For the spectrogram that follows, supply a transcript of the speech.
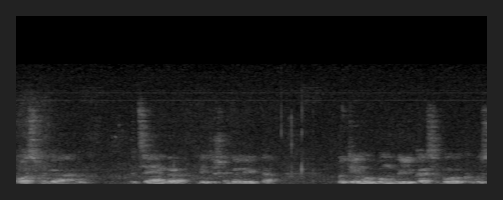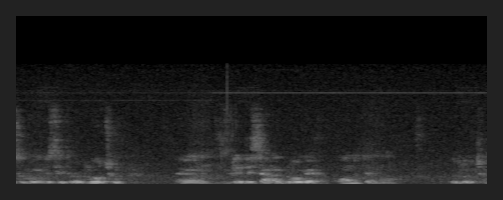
osmega decembra letošnjega leta. Potem bomo videli, kaj se bo, kako se bo investitor odločil, eh, glede same vloge, on temu odloča.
